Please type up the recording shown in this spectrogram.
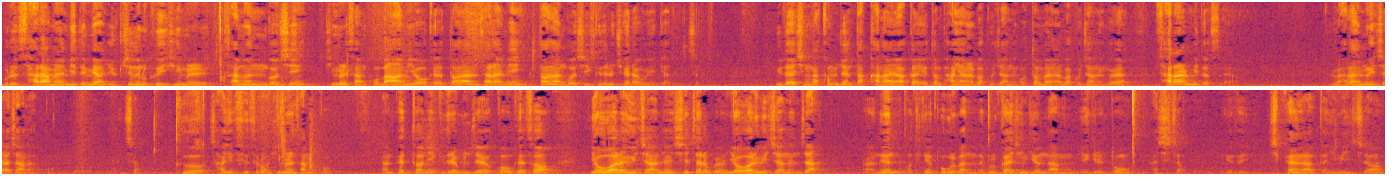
무릇 사람을 믿으며 육신으로 그 힘을 삼은 것이 힘을 삼고 마음이 여호와께서 떠난 사람이 떠난 것이 그들의 죄라고 얘기하죠. 유다의 심각한 문제는 딱 하나예요. 아까 얘기했던 방향을 바꾸지 않는 거. 어떤 방향을 바꾸지 않는 거예요? 사람을 믿었어요. 그리고 하나님을 의지하지 않았고. 그렇죠? 그거 자기 스스로 힘을 삼고. 한 패턴이 그들의 문제였고 그래서 여호와를 의지하는 자는 실제로 보면 여호와를 의지하는 자 는 어떻게 복을 받는다. 물가에 심기운 나무 얘기를 또 하시죠. 그래서 시편에 나왔던 이미지죠.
